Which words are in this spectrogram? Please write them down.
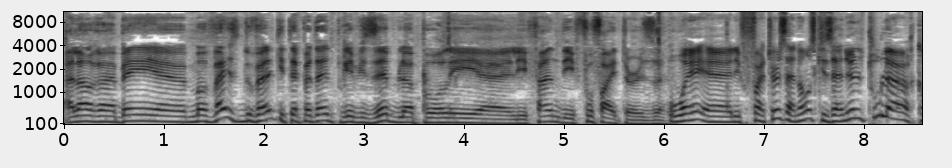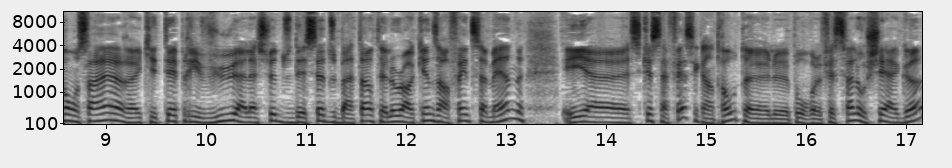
Alors, euh, ben, euh, mauvaise nouvelle qui était peut-être prévisible pour les, euh, les fans des Foo Fighters. Oui, les Foo Fighters annoncent qu'ils annulent tous leurs concerts qui étaient prévus à la suite du décès du batteur Taylor Hawkins en fin de semaine. Et ce que ça fait, c'est qu'entre autres, le, pour le festival au Cheaga,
